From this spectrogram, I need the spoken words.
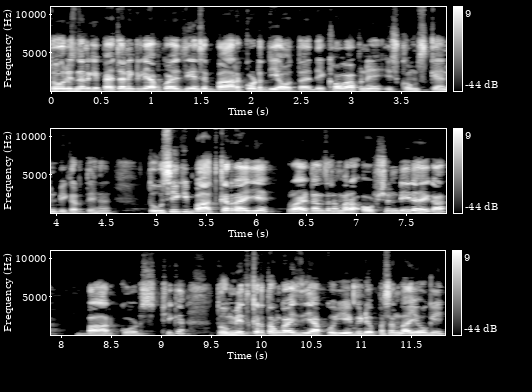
तो ओरिजिनल की पहचान के लिए आपको ऐसे ऐसे बार कोड दिया होता है। देखा होगा आपने, इसको हम स्कैन भी करते हैं। तो उसी की बात कर रहा है ये। राइट आंसर हमारा ऑप्शन डी रहेगा बार कोड्स ठीक है? तो उम्मीद करता हूँ गाइज़ ये आपको ये वीडियो पसंद आई होगी।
